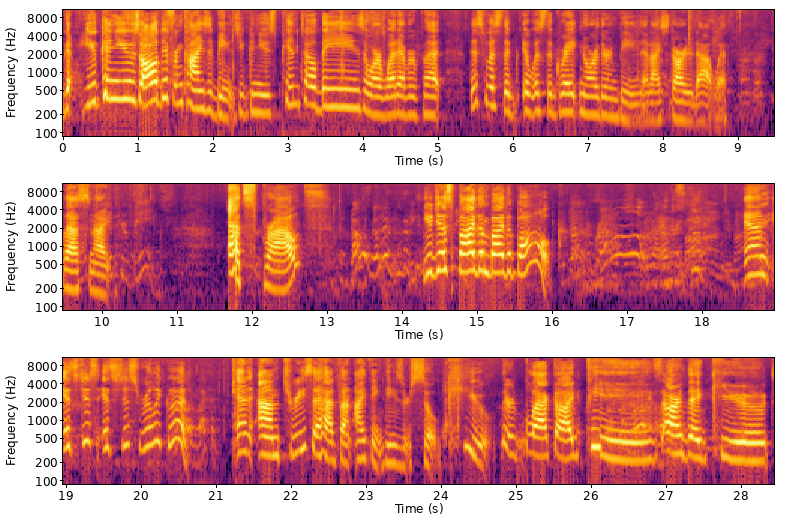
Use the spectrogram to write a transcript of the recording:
G- You can use all different kinds of beans. You can use pinto beans or whatever, but this was the. It was the Great Northern bean that I started out with last night. At Sprouts. You just buy them by the bulk. And it's just it's just really good. And um, Teresa had fun. I think these are so cute. They're black eyed peas. Aren't they cute?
